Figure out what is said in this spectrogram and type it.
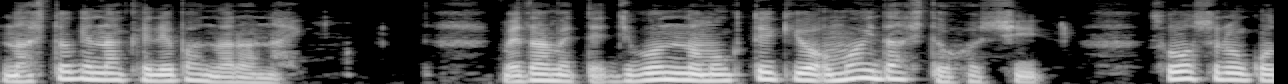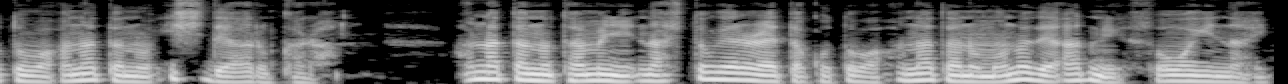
成し遂げなければならない。目覚めて自分の目的を思い出してほしい。そうすることはあなたの意志であるから。あなたのために成し遂げられたことはあなたのものであるにそういない。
